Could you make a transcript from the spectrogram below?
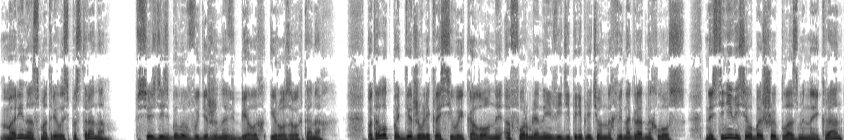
Марина осмотрелась по сторонам. Все здесь было выдержано в белых и розовых тонах. Потолок поддерживали красивые колонны, оформленные в виде переплетенных виноградных лоз. На стене висел большой плазменный экран,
